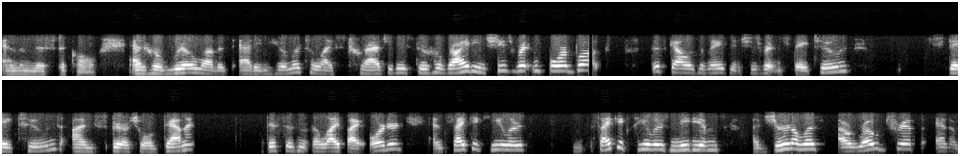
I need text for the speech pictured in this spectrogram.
and the mystical. And her real love is adding humor to life's tragedies through her writing. She's written four books. This gal is amazing. She's written Stay Tuned, Stay Tuned, I'm Spiritual, Damn It, This Isn't the Life I Ordered, and Psychic Healers, Psychics, Healers, Mediums, a journalist, a road trip, and a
